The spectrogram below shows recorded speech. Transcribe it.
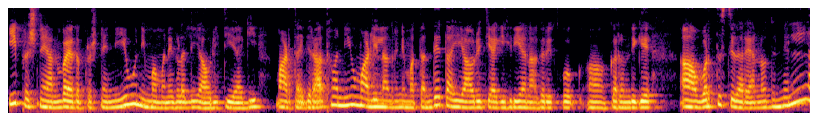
ಈ ಪ್ರಶ್ನೆ, ಅನ್ವಯದ ಪ್ರಶ್ನೆ, ನೀವು ನಿಮ್ಮ ಮನೆಗಳಲ್ಲಿ ಯಾವ ರೀತಿಯಾಗಿ ಮಾಡ್ತಾ ಇದ್ದೀರಾ? ಅಥವಾ ನೀವು ಮಾಡಲಿಲ್ಲ ಅಂದರೆ ನಿಮ್ಮ ತಂದೆ ತಾಯಿ ಯಾವ ರೀತಿಯಾಗಿ ಹಿರಿಯ ನಾಗರಿಕರೊಂದಿಗೆ ವರ್ತಿಸ್ತಿದ್ದಾರೆ ಅನ್ನೋದನ್ನೆಲ್ಲ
